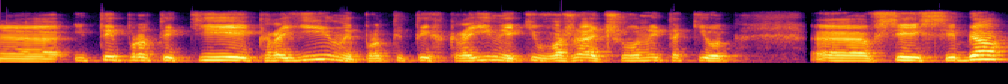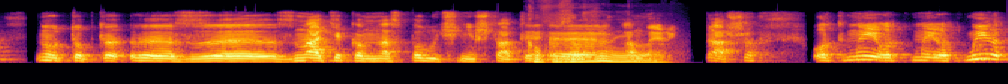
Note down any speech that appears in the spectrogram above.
е, йти проти тієї країни, проти тих країн, які вважають, що вони такі от е, всі із себе, ну тобто е, з, з натяком на Сполучені Штати Тобто, е. Америки. Да, що от ми, от ми, от ми, от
